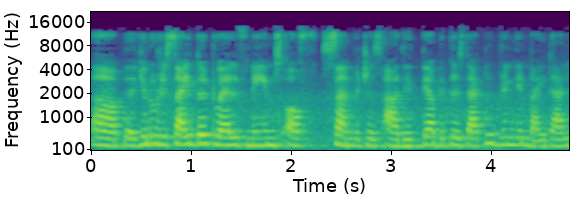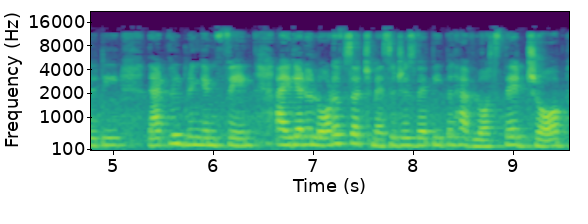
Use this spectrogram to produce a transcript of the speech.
Uh, you know, recite the twelve names of sun, which is Aditya, because that will bring in vitality. That will bring in fame. I get a lot of such messages where people have lost their job.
